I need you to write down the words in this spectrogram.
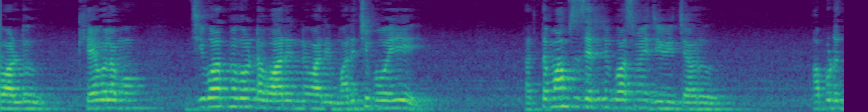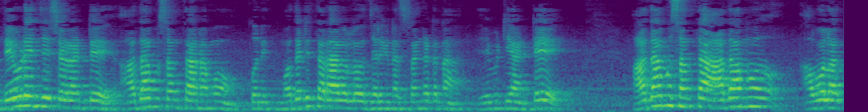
వాళ్ళు కేవలము జీవాత్మగా ఉన్న వారిని వారి మరిచిపోయి రక్తమాంస శరీరం కోసమే జీవించారు. అప్పుడు దేవుడు ఏం చేశాడంటే ఆదాము సంతానము కొన్ని మొదటి తరాలలో జరిగిన సంఘటన ఏమిటి అంటే ఆదాము సంత ఆదాము అవల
